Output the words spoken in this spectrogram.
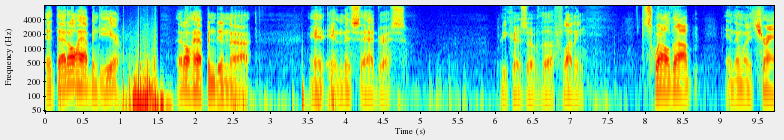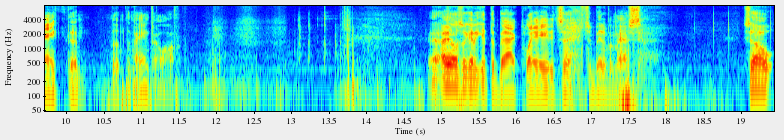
It, that all happened here. That all happened in uh, in, in this address because of the flooding. It swelled up, and then when it shrank, the, the, the paint fell off. I also got to get the back plate. It's a it's a bit of a mess. So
